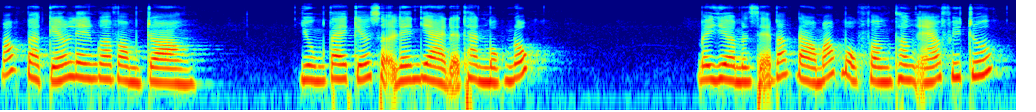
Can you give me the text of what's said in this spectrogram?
Móc và kéo len qua vòng tròn. Dùng tay kéo sợi len dài để thành một nút. Bây giờ mình sẽ bắt đầu móc một phần thân áo phía trước.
